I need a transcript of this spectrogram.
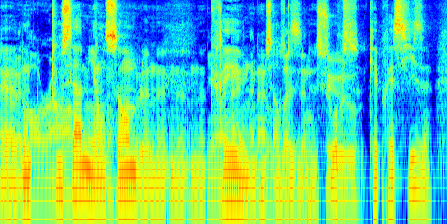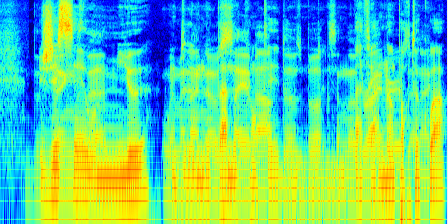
Euh, donc tout ça mis ensemble me, me, crée une, sorte de, source qui est précise. J'essaie au mieux de ne pas me planter, de, ne pas faire n'importe quoi.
